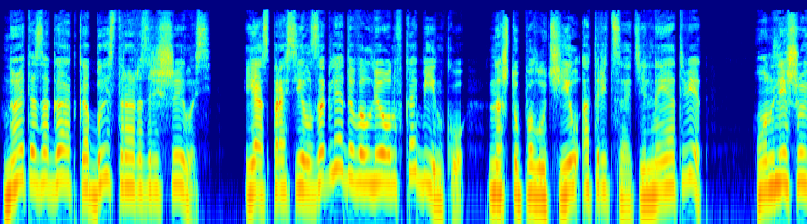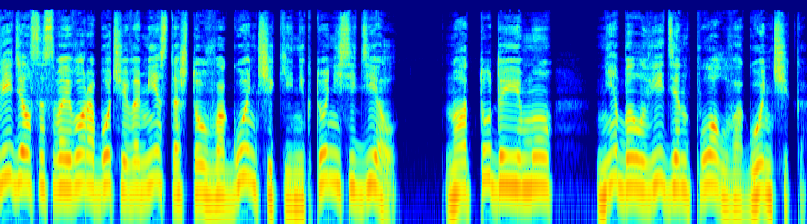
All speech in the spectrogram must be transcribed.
Но эта загадка быстро разрешилась. Я спросил, заглядывал ли он в кабинку, на что получил отрицательный ответ. Он лишь увидел со своего рабочего места, что в вагончике никто не сидел. Но оттуда ему не был виден пол вагончика.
